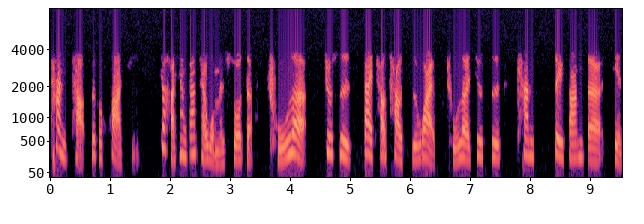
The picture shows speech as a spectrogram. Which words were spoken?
探讨这个话题？就好像刚才我们说的，除了就是戴套套之外，除了就是看。对方的检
